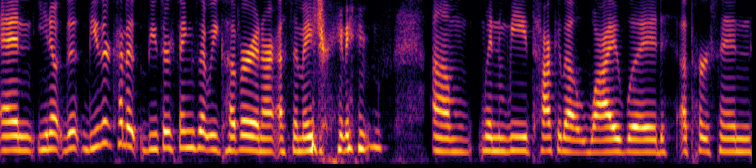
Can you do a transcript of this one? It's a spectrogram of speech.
and you know th- these are kind of these are things that we cover in our sma trainings. Um, when we talk about why would a person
